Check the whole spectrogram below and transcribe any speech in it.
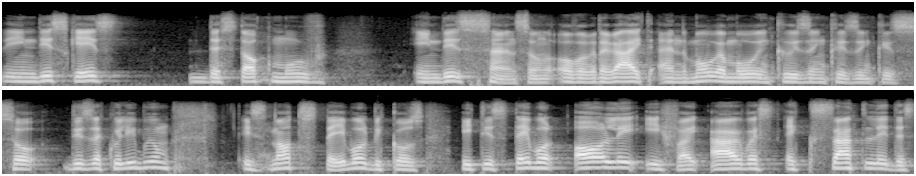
in this case the stock move in this sense on over the right and more and more increase increase increase. So this equilibrium is not stable because it is stable only if I harvest exactly the,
